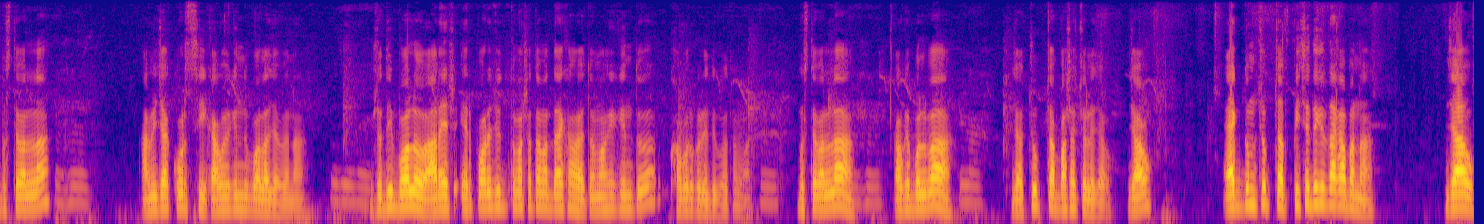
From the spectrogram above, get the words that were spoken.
বুঝতে পারলা? আমি যা করছি কাউকে কিন্তু বলা যাবে না। যদি বলো আর এর- এরপরে যদি তোমার সাথে আমার দেখা হয় তোমাকে কিন্তু খবর করে দিব তোমার। বুঝতে পারলা? কাউকে বলবা? যাও চুপচাপ বাসা চলে যাও। যাও। একদম চুপচাপ পিছের দিকে তাকাবা না। যাও।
